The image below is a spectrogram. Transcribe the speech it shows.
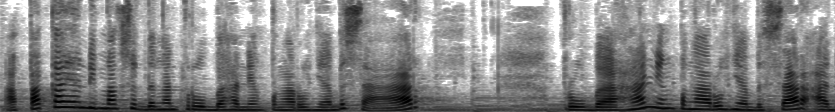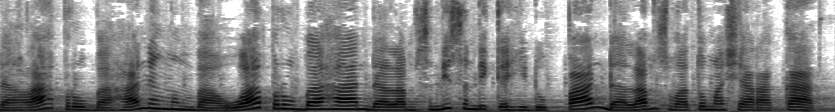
apakah yang dimaksud dengan perubahan yang pengaruhnya besar? Perubahan yang pengaruhnya besar adalah perubahan yang membawa perubahan dalam sendi-sendi kehidupan dalam suatu masyarakat.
